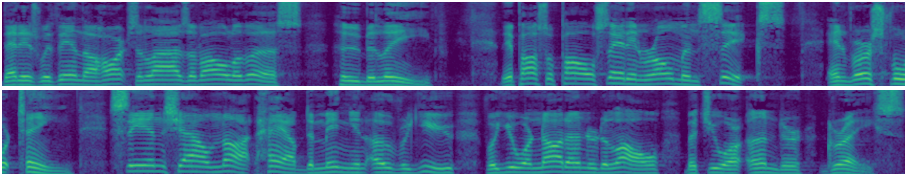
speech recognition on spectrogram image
that is within the hearts and lives of all of us who believe. The Apostle Paul said in Romans 6 and verse 14, Sin shall not have dominion over you, for you are not under the law, but you are under grace.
